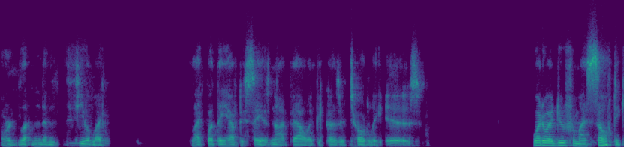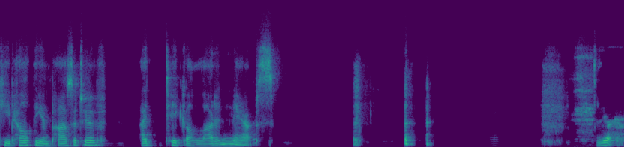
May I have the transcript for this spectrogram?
or letting them feel like like what they have to say is not valid because it totally is. What do I do for myself to keep healthy and positive? I take a lot of naps. Yeah.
